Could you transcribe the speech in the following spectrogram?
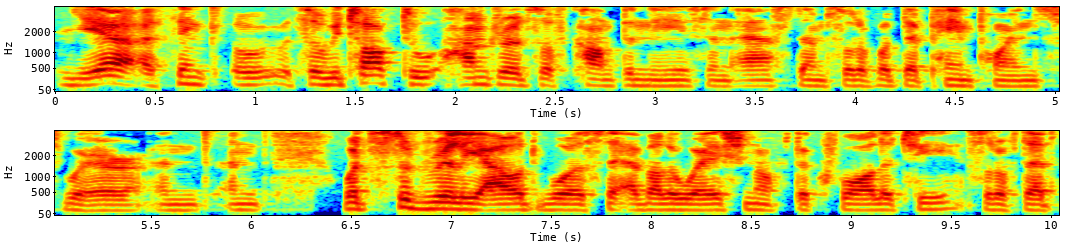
Yeah, I think uh, so. We talked to hundreds of companies and asked them sort of what their pain points were, and and what stood really out was the evaluation of the quality, sort of that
